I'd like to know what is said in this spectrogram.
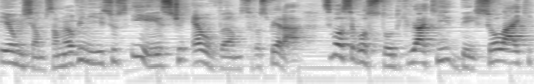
Eu me chamo Samuel Vinícius e este é o Vamos Prosperar. Se você gostou do que viu aqui, deixe seu like,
